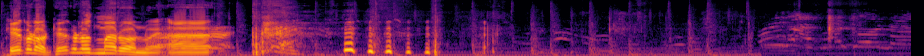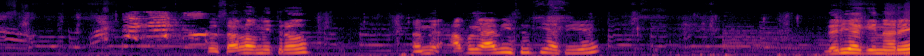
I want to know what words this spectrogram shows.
ઠેકડો ઠેકડો જ મારવાનો આ તો ચાલો મિત્રો અમે આપણે આવી ચૂક્યા છીએ દરિયા કિનારે.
